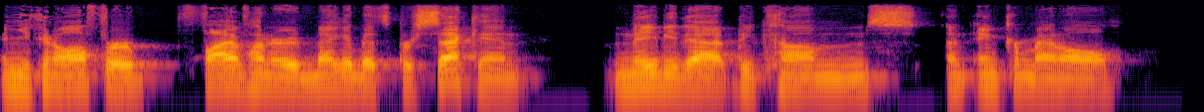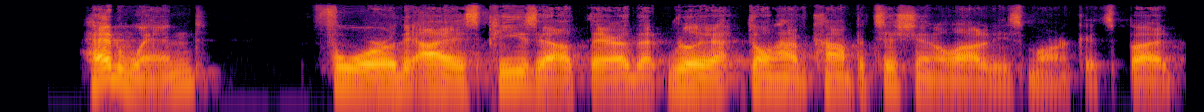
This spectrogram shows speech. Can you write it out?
and you can offer 500 megabits per second, maybe that becomes an incremental headwind for the ISPs out there that really don't have competition in a lot of these markets. But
